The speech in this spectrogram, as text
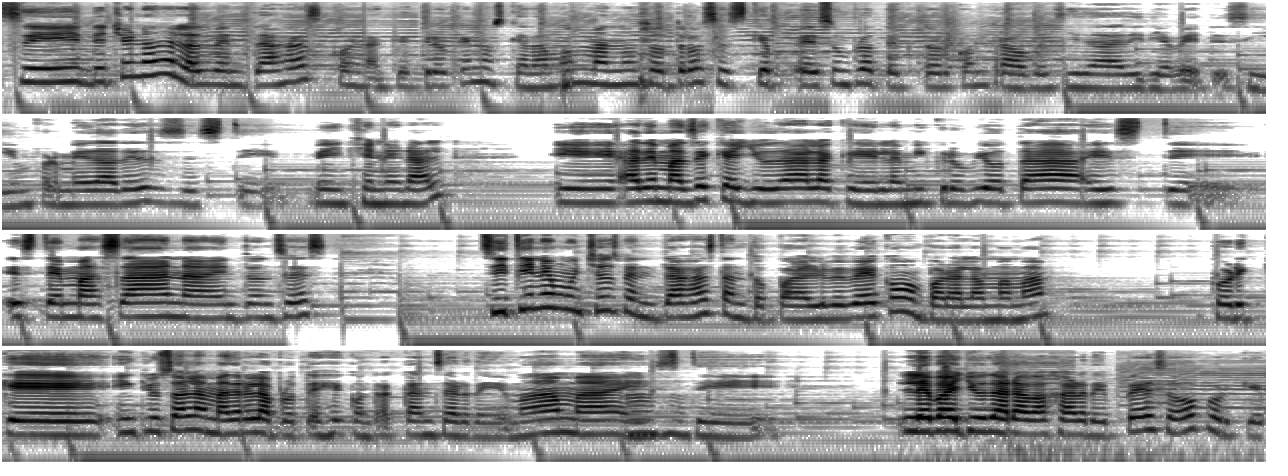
Sí, de hecho una de las ventajas con la que creo que nos quedamos más nosotros es que es un protector contra obesidad y diabetes y enfermedades este, en general. Eh, además de que ayuda a la que la microbiota este, esté más sana. Entonces, sí tiene muchas ventajas tanto para el bebé como para la mamá. Porque incluso la madre la protege contra cáncer de mama, este le va a ayudar a bajar de peso porque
